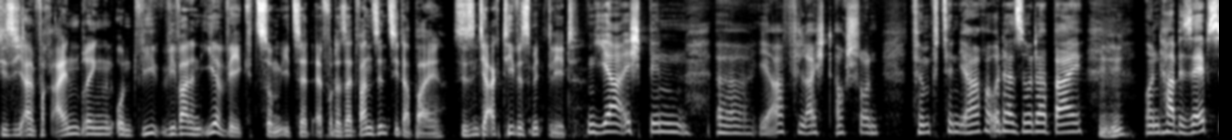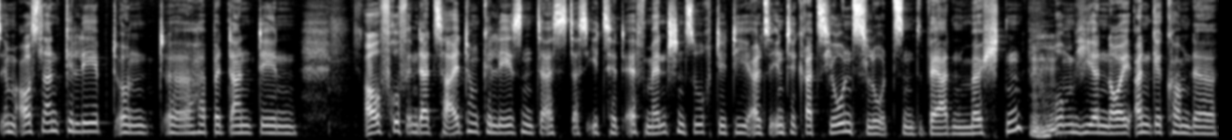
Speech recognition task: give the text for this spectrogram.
die sich einfach einbringen. Und wie, wie war denn Ihr Weg zum IZF oder seit wann sind Sie dabei? Sie sind ja aktives Mitglied. Ja, ich bin äh, ja vielleicht auch schon 15 Jahre oder so dabei und habe selbst im Ausland gelebt und äh, habe dann den Aufruf in der Zeitung gelesen, dass das IZF Menschen suchte, die also Integrationslotsen werden möchten, um hier neu angekommene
